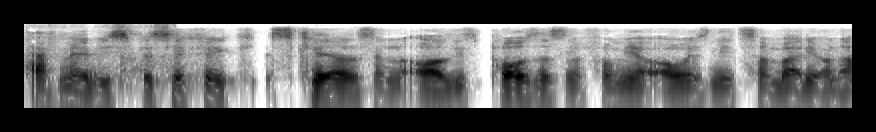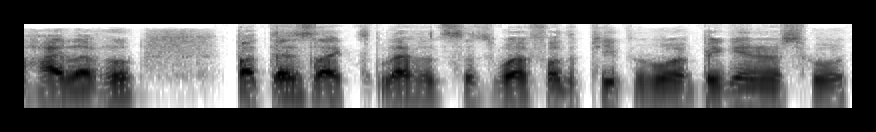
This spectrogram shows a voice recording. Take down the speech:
have maybe specific skills and all these poses. And for me, I always need somebody on a high level. But there's like levels as well for the people who are beginners who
